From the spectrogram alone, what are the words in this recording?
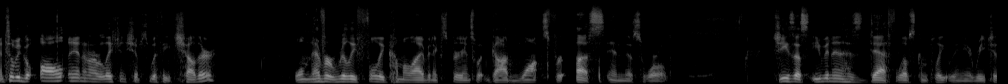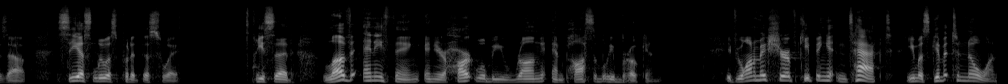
until we go all in on our relationships with each other, we'll never really fully come alive and experience what God wants for us in this world. Jesus, even in his death, loves completely and he reaches out. C.S. Lewis put it this way He said, Love anything, and your heart will be wrung and possibly broken. If you want to make sure of keeping it intact, you must give it to no one.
